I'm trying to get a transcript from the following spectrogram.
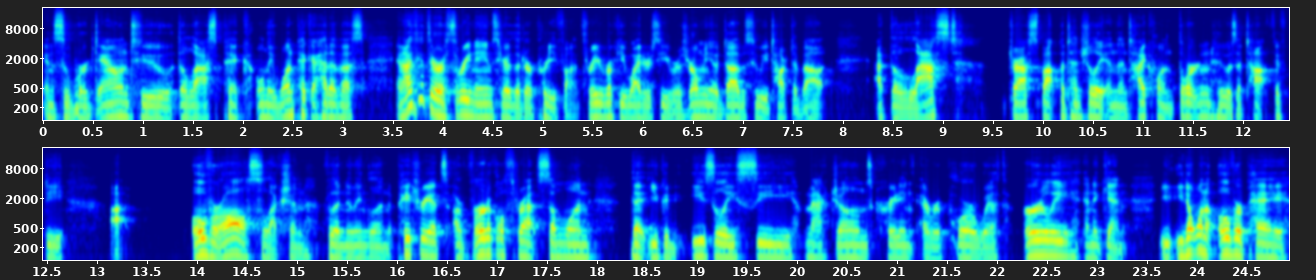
And so we're down to the last pick, only one pick ahead of us. And I think there are three names here that are pretty fun. Three rookie wide receivers Romeo Doubs, who we talked about at the last draft spot potentially, and then Tyquan Thornton, who is a top 50 uh, overall selection for the New England Patriots, a vertical threat, someone that you could easily see Mac Jones creating a rapport with early. And again, you, you don't want to overpay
